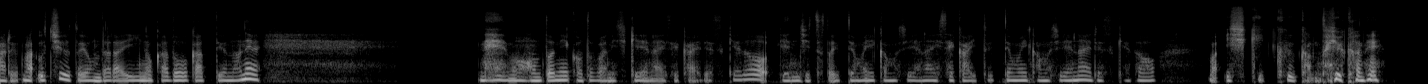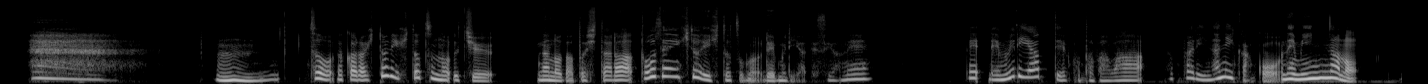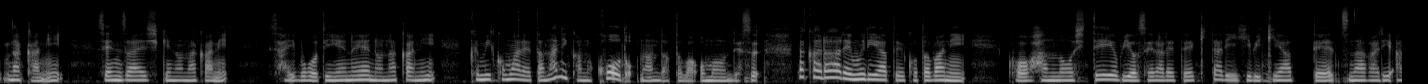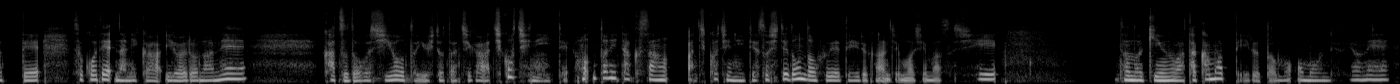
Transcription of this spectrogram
ある、まあ、宇宙と呼んだらいいのかどうかっていうのはね。ねもう本当に言葉にしきれない世界ですけど現実と言ってもいいかもしれない世界と言ってもいいかもしれないですけどまあ、意識空間というかね。うん。そうだから一人一つの宇宙なのだとしたら当然一人一つのレムリアですよね。でレムリアっていう言葉はやっぱり何かこうねみんなの中に潜在意識の中に細胞 DNA の中に組み込まれた何かのコードなんだとは思うんですだからレムリアという言葉にこう反応して呼び寄せられてきたり響き合ってつながり合ってそこで何かいろいろなね活動をしようという人たちがあちこちにいて本当にたくさんあちこちにいてそしてどんどん増えている感じもしますしその機運は高まっているとも思うんですよね。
